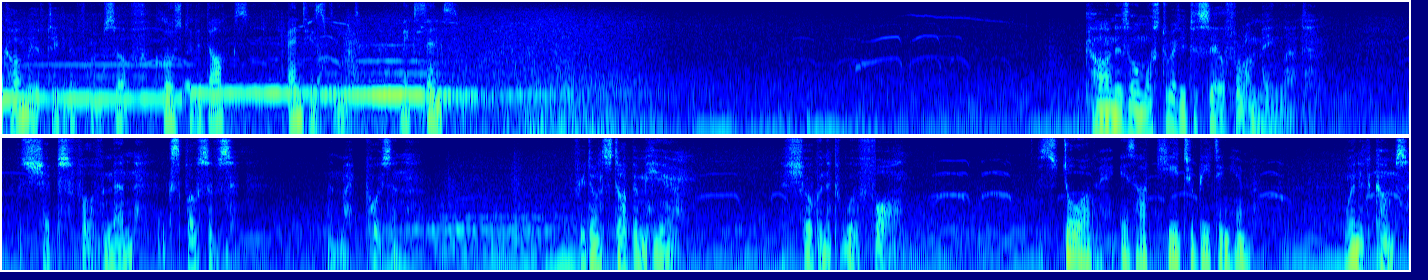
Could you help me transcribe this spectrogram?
The Khan may have taken it for himself. Close to the docks. And his fleet. Makes sense. The Khan is almost ready to sail for our mainland. The ship's full of men, explosives, and my poison. If we don't stop him here, the shogunate will fall. The storm is our key to beating him. When it comes,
